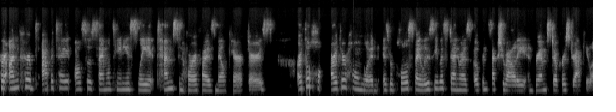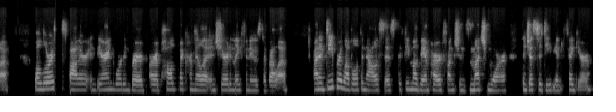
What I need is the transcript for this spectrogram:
Her uncurbed appetite also simultaneously tempts and horrifies male characters. Arthur, Arthur Holmwood is repulsed by Lucy Westenra's open sexuality and Bram Stoker's Dracula, while Laura's father and Baron Vordenburg are appalled by Carmilla in Sheridan Le Fanu's novella. On a deeper level of analysis, the female vampire functions much more than just a deviant figure.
